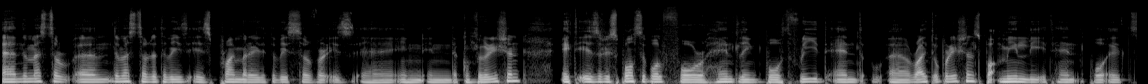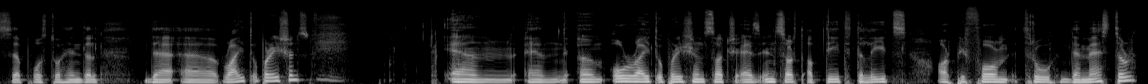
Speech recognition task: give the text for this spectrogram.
And the master um, the master database is primary database server is uh, in in the configuration. It is responsible for handling both read and uh, write operations but mainly it hand, it's supposed to handle the uh, write operations. And, and um, all write operations such as insert update deletes are performed through the master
